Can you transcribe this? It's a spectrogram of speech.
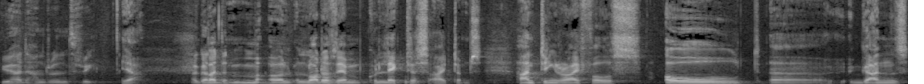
You had 103. Yeah. I got but m- a lot of them collector's items hunting rifles, old uh, guns,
